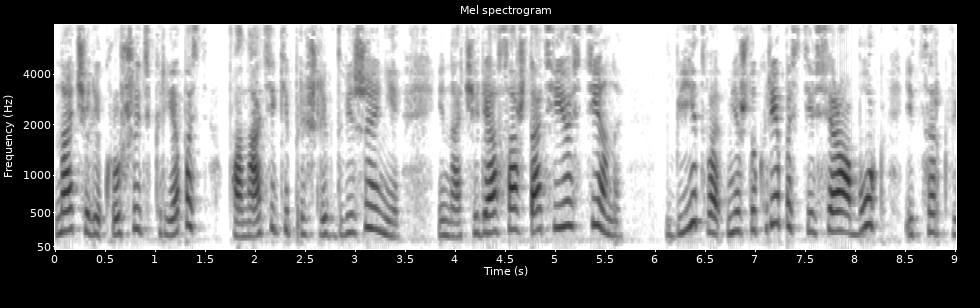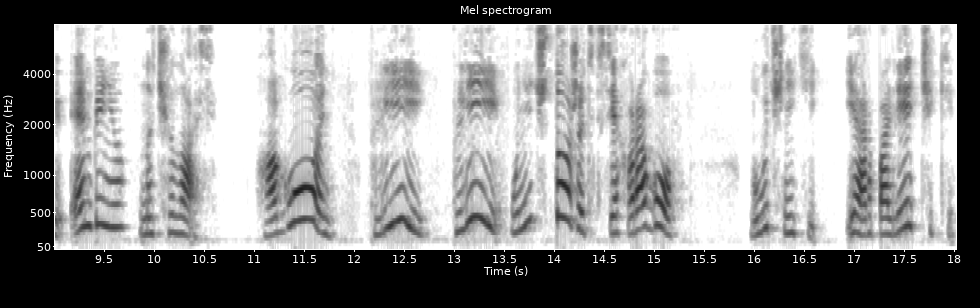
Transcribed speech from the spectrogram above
начали крушить крепость, фанатики пришли в движение и начали осаждать ее стены. Битва между крепостью Серабург и церковью Эмбеню началась. «Огонь! Пли! Пли! Уничтожить всех врагов!» Лучники и арбалетчики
